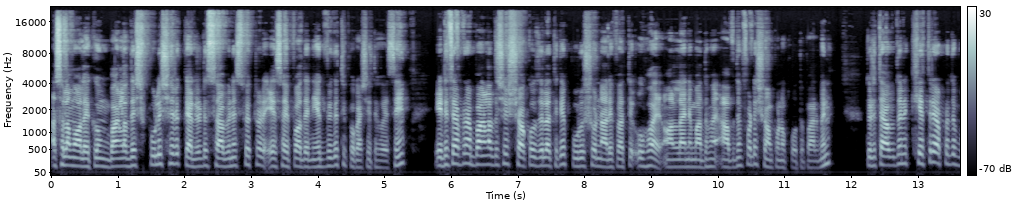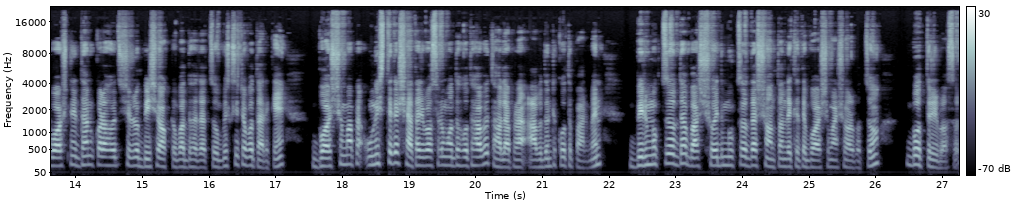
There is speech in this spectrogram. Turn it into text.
আসসালামু আলাইকুম। বাংলাদেশ পুলিশের ক্যাডেট সাব ইন্সপেক্টর এসআই পদে নিয়োগ বিজ্ঞপ্তি প্রকাশিত হয়েছে। এটিতে আপনারা বাংলাদেশের সকল জেলা থেকে পুরুষ ও নারী প্রার্থী উভয় অনলাইনের মাধ্যমে আবেদন ফটে সম্পন্ন করতে পারবেন। তো এটিতে আবেদনের ক্ষেত্রে আপনাদের বয়স নির্ধারণ করা হয়েছে সেটা হলো বিশে অক্টোবর দু হাজার চব্বিশ খ্রিস্টাব্দ তারিখে। বয়স সময় আপনার উনিশ থেকে সাতাশ বছরের মধ্যে হতে হবে, তাহলে আপনারা আবেদনটি করতে পারবেন। বীর মুক্তিযোদ্ধা বা শহীদ মুক্তিযোদ্ধার সন্তানদের ক্ষেত্রে বয়স সময় সর্বোচ্চ বত্রিশ বছর।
